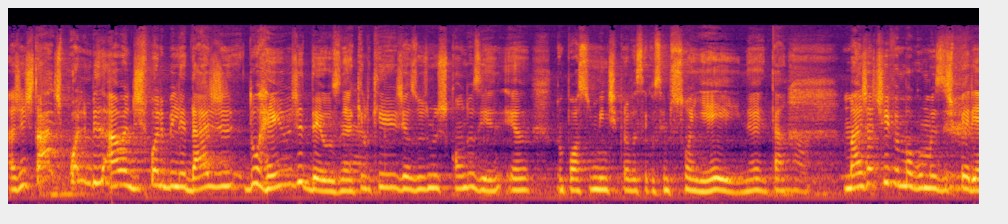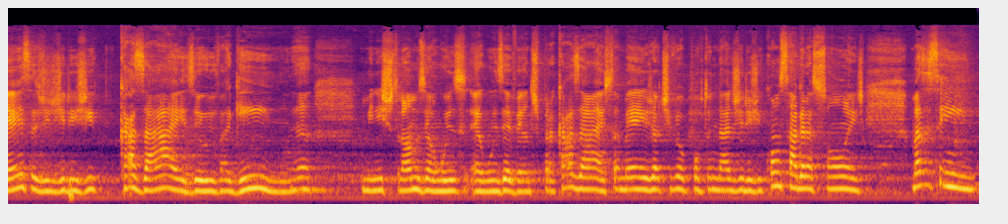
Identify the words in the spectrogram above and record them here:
a gente está à disponibilidade do reino de Deus, né? É. Aquilo que Jesus nos conduzia. Eu não posso mentir para você que eu sempre sonhei, né? Então, uhum. Mas já tive algumas experiências de dirigir casais, eu e Vaguinho, né? Ministramos em alguns, alguns eventos para casais também. Já tive a oportunidade de dirigir consagrações. Mas, assim,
